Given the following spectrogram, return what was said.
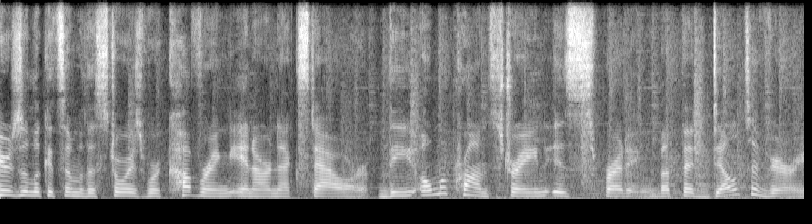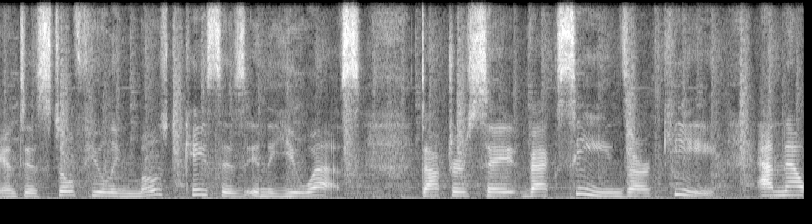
Here's a look at some of the stories we're covering in our next hour. The Omicron strain is spreading, but the Delta variant is still fueling most cases in the U.S. Doctors say vaccines are key. And now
